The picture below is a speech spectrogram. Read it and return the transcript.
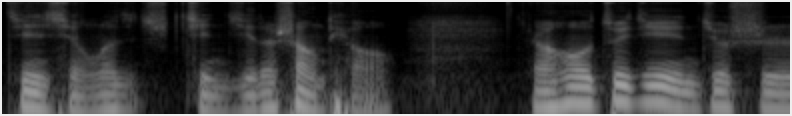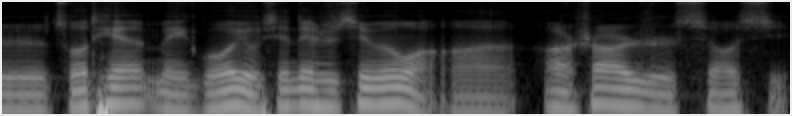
进行了紧急的上调，然后最近就是昨天，美国有线电视新闻网啊，二十二日消息，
